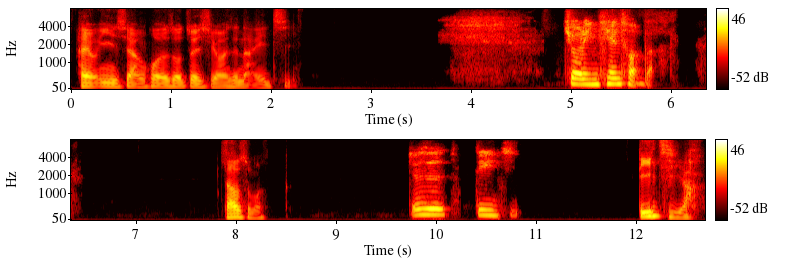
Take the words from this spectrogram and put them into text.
还有印象，或者说最喜欢是哪一集？九零天传吧。还有什么？就是第一集，第一集啊，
